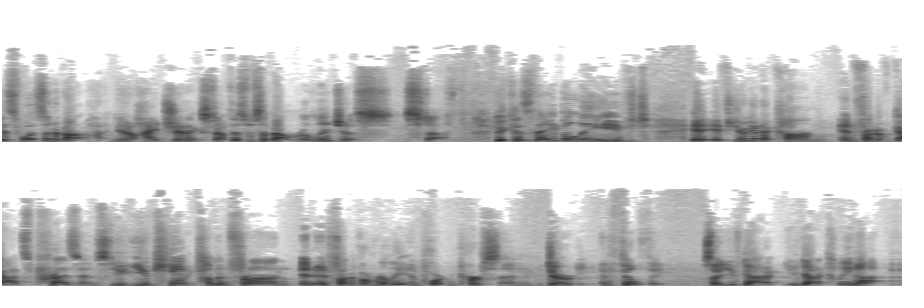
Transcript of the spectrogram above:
This wasn't about you know hygienic stuff. This was about religious stuff because they believed if you're going to come in front of God's presence, you, you can't come in front in, in front of a really important person dirty and filthy. So you've got to you've got to clean up.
